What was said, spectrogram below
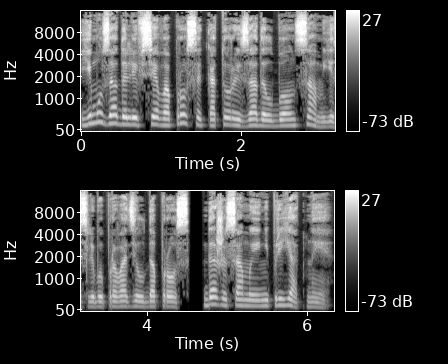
Ему задали все вопросы, которые задал бы он сам, если бы проводил допрос, даже самые неприятные.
